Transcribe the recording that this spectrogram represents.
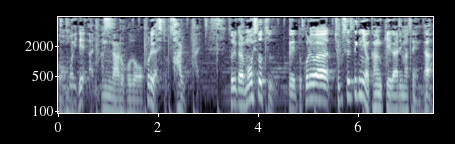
思いであります。なるほど。これが一つ。はい。それからもう一つ、えーと、これは直接的には関係がありませんが、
